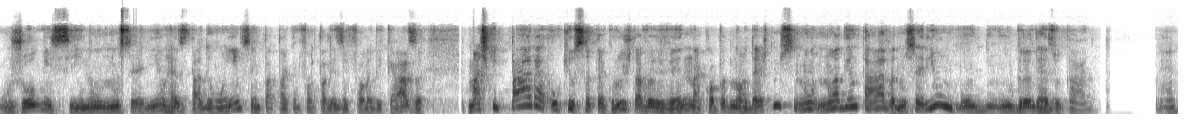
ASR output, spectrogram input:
o jogo em si, não, não seria um resultado ruim você empatar com Fortaleza fora de casa, mas que para o que o Santa Cruz estava vivendo na Copa do Nordeste não, não adiantava, não seria um, um, um grande resultado. Né?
